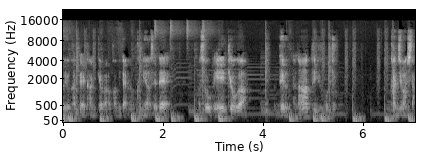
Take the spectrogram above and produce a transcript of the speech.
どういう家庭環境なのかみたいなの組み合わせですごく影響が出るんだなっていうことを感じました。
